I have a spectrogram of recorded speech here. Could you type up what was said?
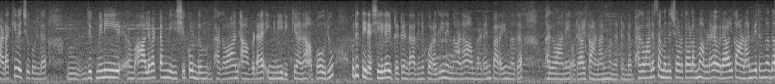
മടക്കി വെച്ചുകൊണ്ട് രുക്മിണി ആലവട്ടം വീശിക്കൊണ്ടും ഭഗവാൻ അവിടെ ഇങ്ങനെ ഇരിക്കുകയാണ്. അപ്പോൾ ഒരു ഒരു തിരശീല ഇട്ടിട്ടുണ്ട്. അതിന് പുറകിൽ നിന്നാണ് ആ ഭടൻ പറയുന്നത് ഭഗവാനെ ഒരാൾ കാണാൻ വന്നിട്ടുണ്ട്. ഭഗവാനെ സംബന്ധിച്ചിടത്തോളം അവിടെ ഒരാൾ കാണാൻ വരുന്നത്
